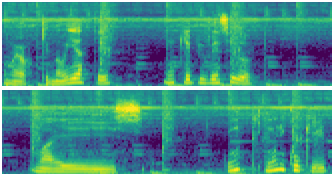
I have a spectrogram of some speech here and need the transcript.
Melhor, que não ia ter um clipe vencedor. Mas um único clipe,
